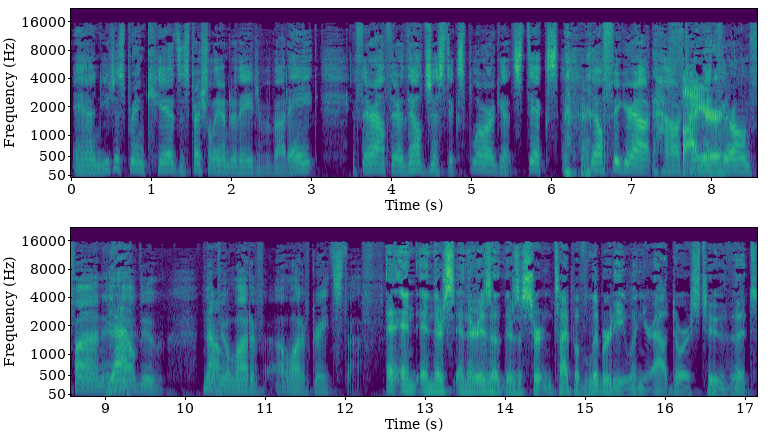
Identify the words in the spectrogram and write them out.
And you just bring kids, especially under the age of about eight. If they're out there, they'll just explore, get sticks. they'll figure out how to make their own fun, and Yeah. they'll do they'll No. do a lot of a lot of great stuff. And, and and there's and there is a there's a certain type of liberty when you're outdoors too that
